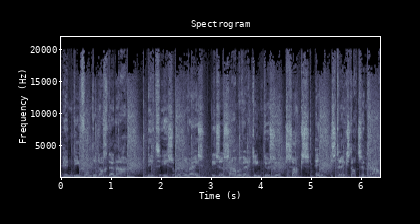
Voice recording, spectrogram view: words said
En die van de dag daarna. Dit is Onderwijs is een samenwerking tussen SAX en Streekstad Centraal.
